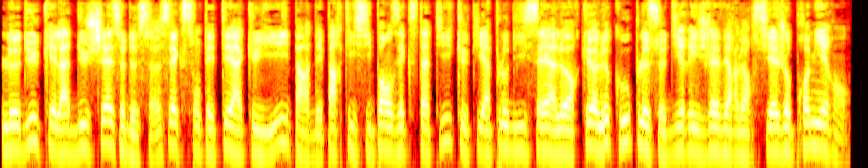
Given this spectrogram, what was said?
Le duc et la duchesse de Sussex ont été accueillis par des participants extatiques qui applaudissaient alors que le couple se dirigeait vers leur siège au premier rang.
